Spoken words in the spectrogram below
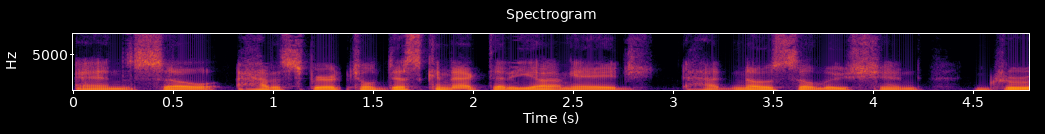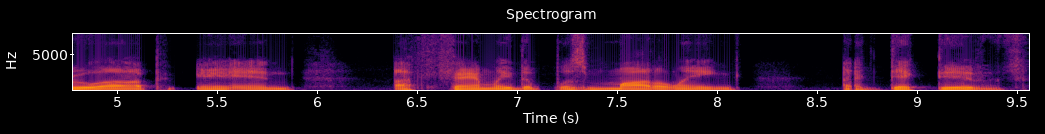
and so I had a spiritual disconnect at a young age had no solution grew up in a family that was modeling addictive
